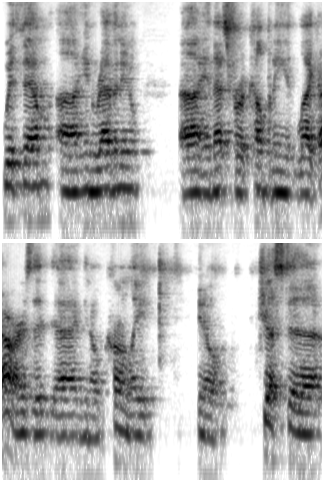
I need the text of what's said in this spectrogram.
with them uh, in revenue. Uh, and that's for a company like ours that, uh, you know, currently, you know, just uh,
